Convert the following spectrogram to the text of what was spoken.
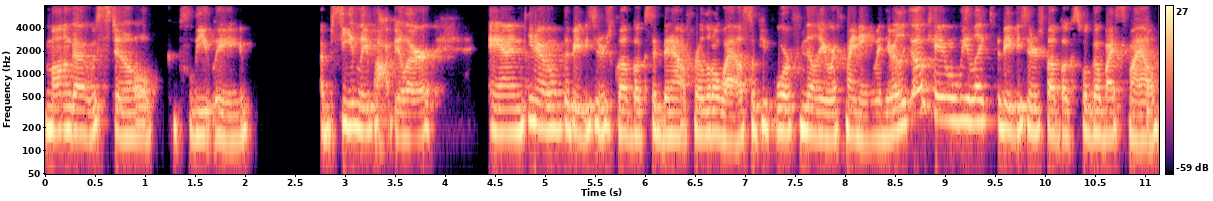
manga was still completely obscenely popular. And, you know, the Babysitters Club books had been out for a little while. So people were familiar with my name and they were like, okay, well, we liked the Babysitters Club books. We'll go buy Smile.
